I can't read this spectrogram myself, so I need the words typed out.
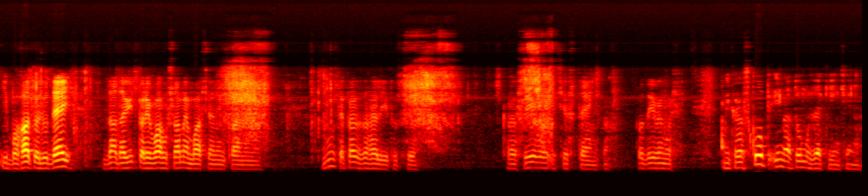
І багато людей надають перевагу саме масляним каменям. Ну, тепер взагалі тут все красиво і чистенько. Подивимось мікроскоп і на тому закінчено.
